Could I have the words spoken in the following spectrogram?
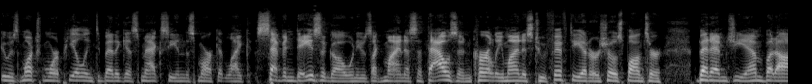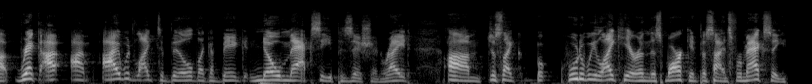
it was much more appealing to bet against Maxey in this market like seven days ago when he was like minus a thousand, currently minus two fifty at our show sponsor BetMGM. But uh, Rick, I, I, I would like to build like a big no Maxey position, right? Um, just like who do we like here in this market besides for Maxey?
